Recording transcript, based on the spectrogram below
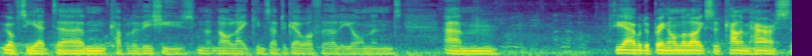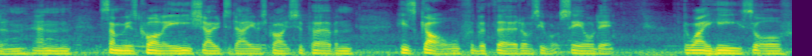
We obviously had um, a couple of issues. Noel Aikins had to go off early on, and um, to be able to bring on the likes of Callum Harrison and some of his quality he showed today was quite superb and his goal for the third obviously what sealed it. The way he sort of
